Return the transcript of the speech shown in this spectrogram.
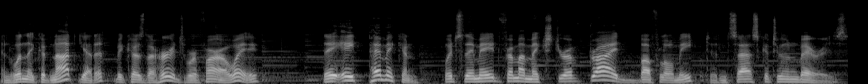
and when they could not get it because the herds were far away, they ate pemmican, which they made from a mixture of dried buffalo meat and Saskatoon berries.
